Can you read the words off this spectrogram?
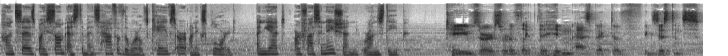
Hunt says by some estimates, half of the world's caves are unexplored, and yet our fascination runs deep. Caves are sort of like the hidden aspect of existence.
